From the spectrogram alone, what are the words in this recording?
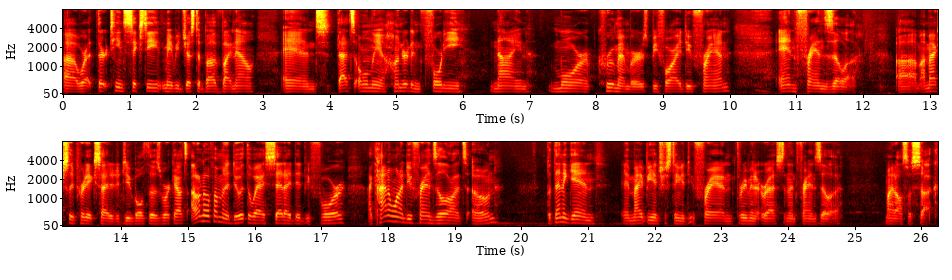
Uh, we're at 1360, maybe just above by now, and that's only 149 more crew members before I do Fran and Franzilla. Um, I'm actually pretty excited to do both those workouts. I don't know if I'm going to do it the way I said I did before. I kind of want to do Franzilla on its own, but then again, it might be interesting to do Fran, three minute rest, and then Franzilla. Might also suck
